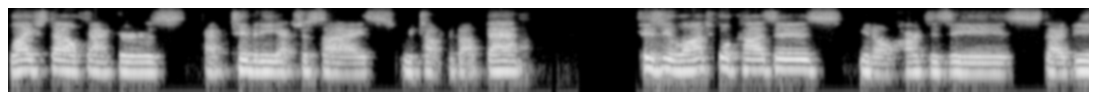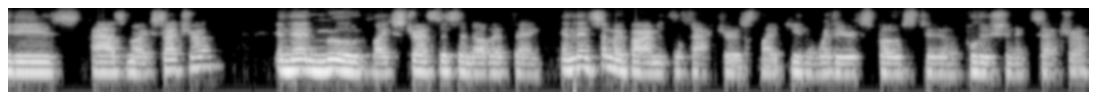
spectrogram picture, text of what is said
Lifestyle factors, activity, exercise, we talked about that. Physiological causes, you know, heart disease, diabetes, asthma, etc. And then mood, like stress is another thing. And then some environmental factors, like, you know, whether you're exposed to pollution, etc.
